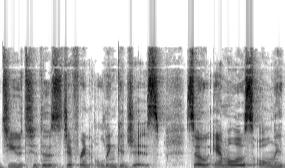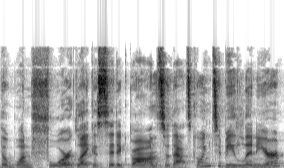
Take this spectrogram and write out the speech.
due to those different linkages. So amylose only the 1,4 glycosidic bond, so that's going to be linear.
